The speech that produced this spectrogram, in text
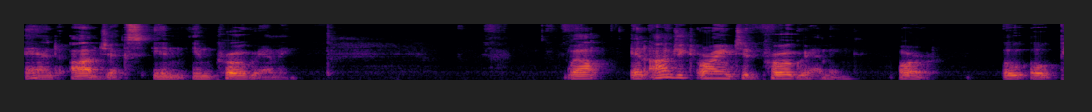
and objects in, in programming? Well, in object-oriented programming, or OOP,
